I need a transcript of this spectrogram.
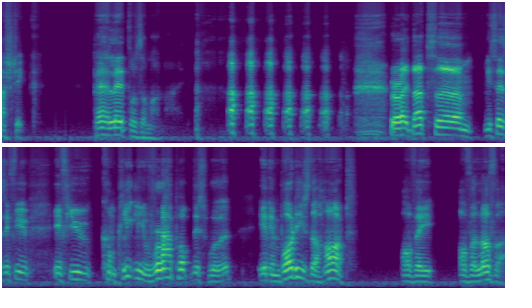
आशिक पहले तो जमाना है right that's um he says if you if you completely wrap up this word it embodies the heart of a of a lover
